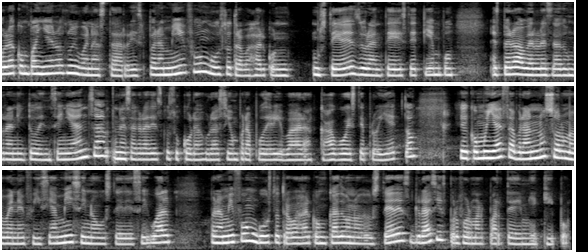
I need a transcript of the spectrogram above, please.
Hola compañeros, muy buenas tardes. Para mí fue un gusto trabajar con ustedes durante este tiempo. Espero haberles dado un granito de enseñanza. Les agradezco su colaboración para poder llevar a cabo este proyecto, que como ya sabrán no solo me beneficia a mí, sino a ustedes igual. Para mí fue un gusto trabajar con cada uno de ustedes. Gracias por formar parte de mi equipo.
